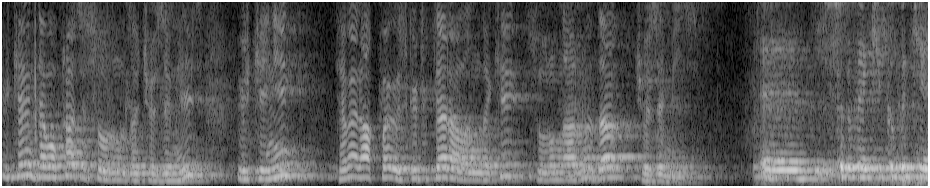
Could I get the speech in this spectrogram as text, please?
ülkenin demokrasi sorununu da çözemeyiz. Ülkenin temel hak ve özgürlükler alanındaki sorunlarını da çözemeyiz. sunumekî ku bike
